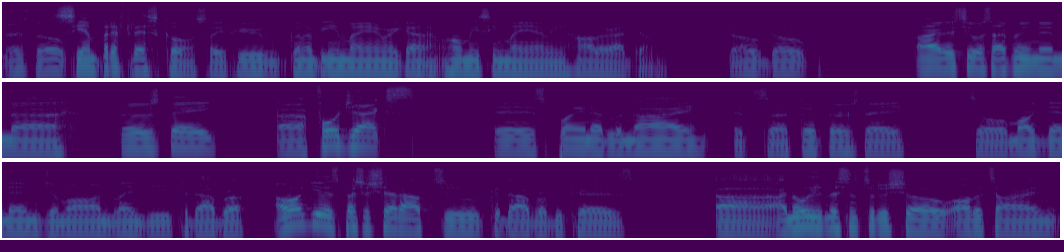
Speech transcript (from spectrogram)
That's dope. Siempre fresco. So if you're gonna be in Miami, or got homies in Miami, holler at them. Dope, dope. All right, let's see what's happening in uh, Thursday. Uh, Four Jacks is playing at Lanai. It's uh, third Thursday. So Mark Denham, Jamon, Blendy, Kadabra. I want to give a special shout out to Kadabra because uh, I know he listens to the show all the time,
